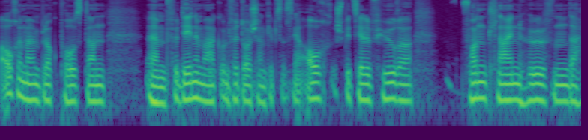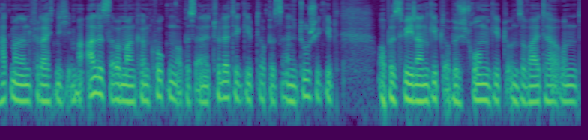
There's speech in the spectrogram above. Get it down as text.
auch in meinem Blogpost dann. Ähm, für Dänemark und für Deutschland gibt es ja auch spezielle Führer von kleinen Höfen. Da hat man dann vielleicht nicht immer alles, aber man kann gucken, ob es eine Toilette gibt, ob es eine Dusche gibt, ob es WLAN gibt, ob es Strom gibt und so weiter. Und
